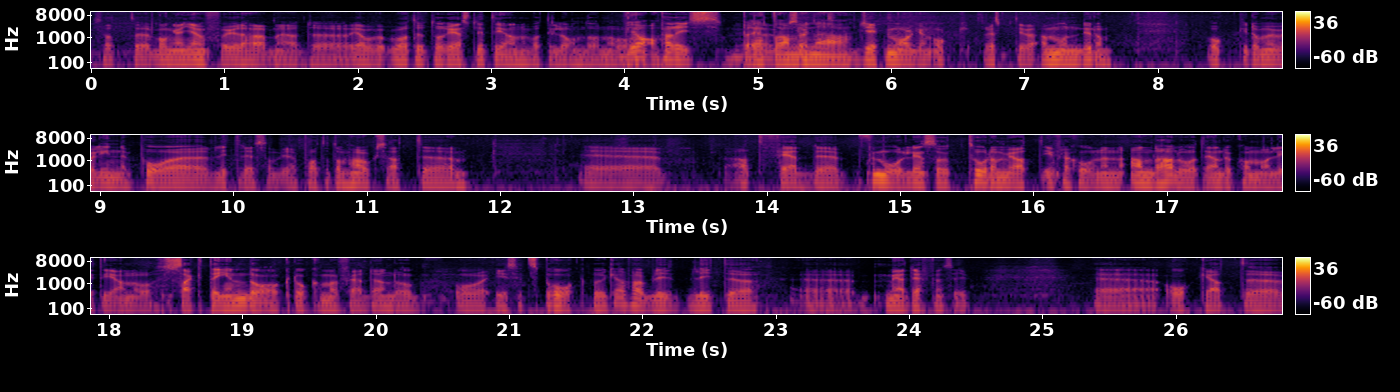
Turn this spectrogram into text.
Så att eh, många jämför ju det här med, eh, jag har varit ute och rest lite grann, varit i London och Ja. Paris. Berätta Eh, om besökt dina- JP Morgan och respektive Amundi då. Och de är väl inne på eh, lite det som vi har pratat om här också att eh, att Fed, eh, förmodligen så tror de ju att inflationen andra halvåret ändå kommer lite grann och sakta in då och då kommer Fed ändå och i sitt språkbruk i alla fall bli lite eh, mer defensiv. Eh, och att eh,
